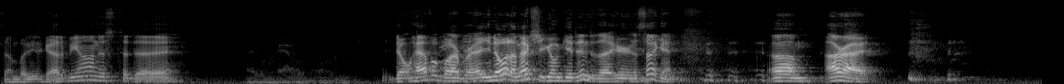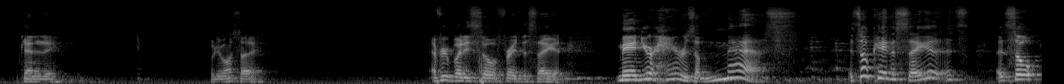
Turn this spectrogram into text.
Somebody's got to be honest today. I don't have a barber. Don't have a barber. You know what? I'm actually going to get into that here in a second. Um, all right. Kennedy, what do you want to say? Everybody's so afraid to say it. Man, your hair is a mess. It's okay to say it. It's, it's so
